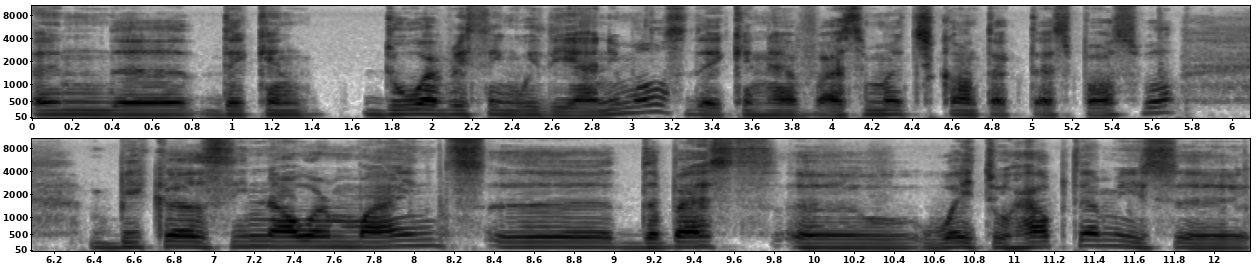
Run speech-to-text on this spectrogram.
and uh, they can do everything with the animals. They can have as much contact as possible because in our minds uh, the best uh, way to help them is uh,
